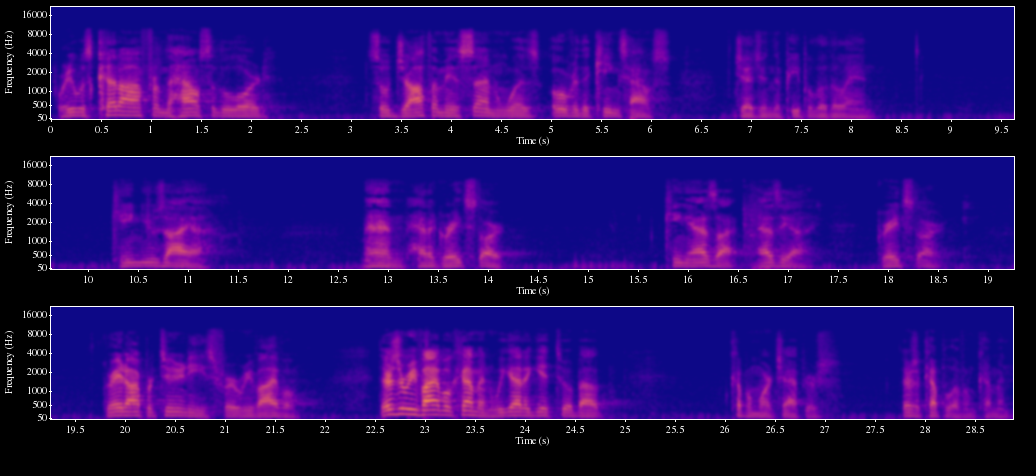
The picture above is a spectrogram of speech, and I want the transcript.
for he was cut off from the house of the Lord. So Jotham his son was over the king's house, judging the people of the land. King Uzziah, man, had a great start. King Ahaziah, great start. Great opportunities for revival. There's a revival coming. We got to get to about a couple more chapters. There's a couple of them coming.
